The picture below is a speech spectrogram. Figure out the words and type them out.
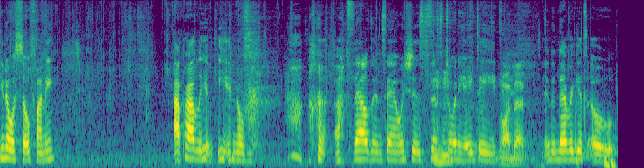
You know what's so funny? I probably have eaten over a thousand sandwiches since mm-hmm. 2018, Oh, I bet. and it never gets old.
